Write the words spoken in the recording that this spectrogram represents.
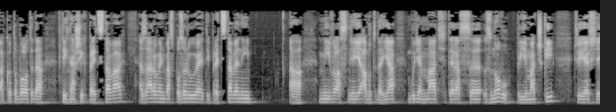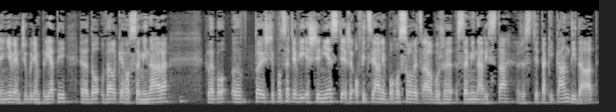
ako to bolo teda tých našich predstavách. A zároveň vás pozorujú aj tí predstavení. A my vlastne, ja, alebo teda ja, budem mať teraz e, znovu príjimačky, či ešte neviem, či budem prijatý e, do veľkého seminára, lebo e, to ešte v podstate vy ešte nie ste, že oficiálne bohoslovec alebo že seminarista, že ste taký kandidát, E,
